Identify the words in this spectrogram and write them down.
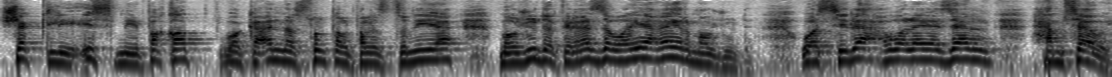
شكل اسمي فقط وكأن السلطة الفلسطينية موجودة في غزة وهي غير موجودة والسلاح هو لا يزال حمساوي.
